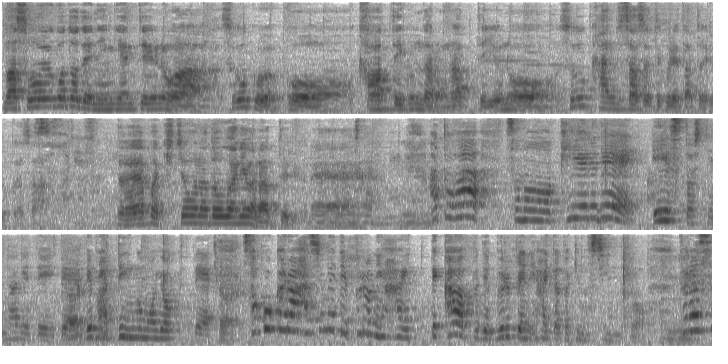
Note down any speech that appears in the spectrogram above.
まあ、そういうことで人間っていうのはすごくこう変わっていくんだろうなっていうのをすごく感じさせてくれたというかさ。だからやっぱ貴重な動画にはなってるよね。うん。あとはその PL でエースとして投げていて、はい。でバッティングも良くて、はい。そこから初めてプロに入ってカープでブルペンに入った時の心境、うん。プラス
